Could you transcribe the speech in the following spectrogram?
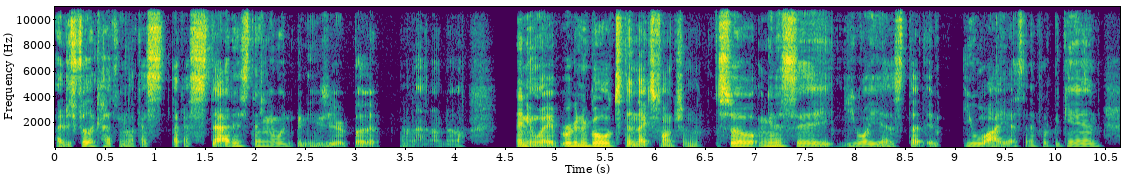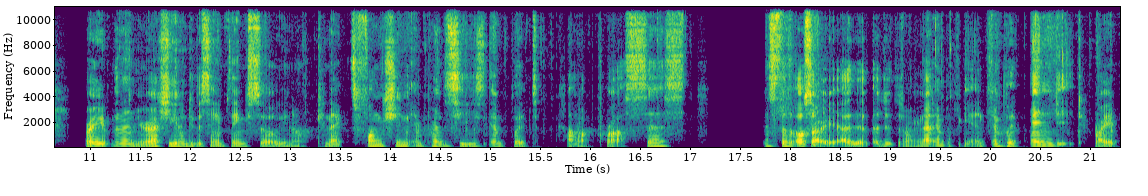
I just feel like having like a like a status thing it would have been easier but i don't know. Anyway we're going to go to the next function. So i'm going to say uis that uis input began right? And then you're actually going to do the same thing. So, you know, connect function in parentheses, input, comma, processed and stuff. Oh, sorry, I did, I did this wrong. Not input began, input ended, right?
